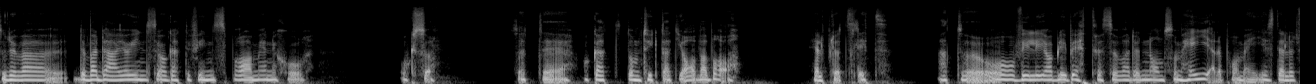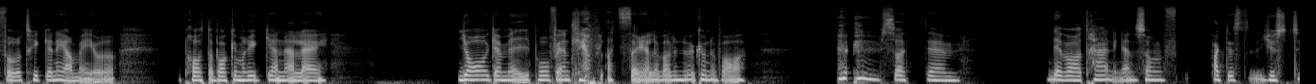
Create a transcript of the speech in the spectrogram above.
Så det var, det var där jag insåg att det finns bra människor också. Så att, eh, och att de tyckte att jag var bra, helt plötsligt. Att, och ville jag bli bättre så var det någon som hejade på mig, istället för att trycka ner mig och prata bakom ryggen eller jaga mig på offentliga platser eller vad det nu kunde vara. Så att eh, det var träningen som faktiskt just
